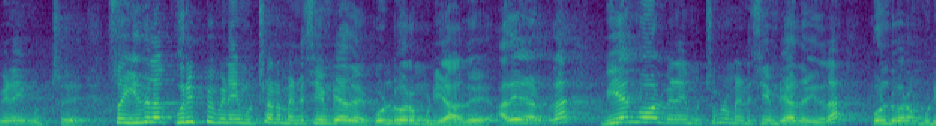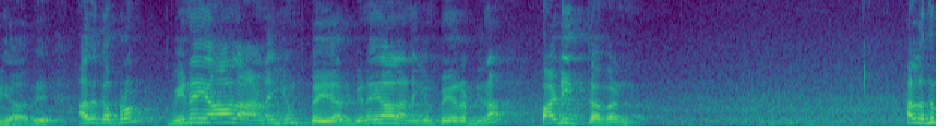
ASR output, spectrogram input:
வினைமுற்று. ஸோ இதில் குறிப்பு வினைமுற்றை நம்ம என்ன செய்ய முடியாது? கொண்டு வர முடியாது. அதே நேரத்தில் வியங்கோல் வினைமுற்றும் நம்ம என்ன செய்ய முடியாது? இதில் கொண்டு வர முடியாது. அதுக்கப்புறம் வினையால் அணையும் பெயர். வினையால் அணையும் பெயர் அப்படின்னா படித்தவன். அல்லது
